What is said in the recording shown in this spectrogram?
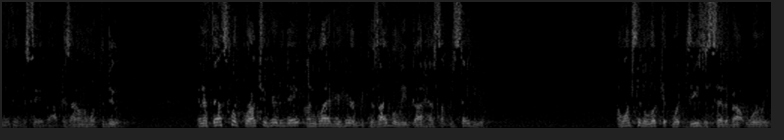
anything to say about because I don't know what to do. And if that's what brought you here today, I'm glad you're here because I believe God has something to say to you. I want you to look at what Jesus said about worry.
